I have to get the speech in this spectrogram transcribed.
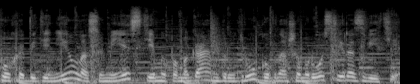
Бог объединил нас вместе, и мы помогаем друг другу в нашем росте и развитии.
